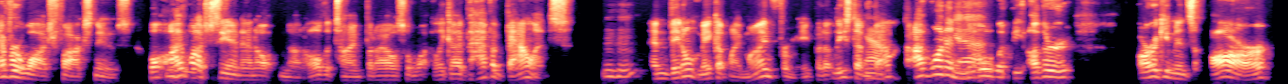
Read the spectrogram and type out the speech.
ever watch fox news well i Mhm. watch cnn all, not all the time but i also wa- like i have a balance Mhm. and they don't make up my mind for me but at least i'm Yeah. balanced i want to Yeah. know what the other arguments are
